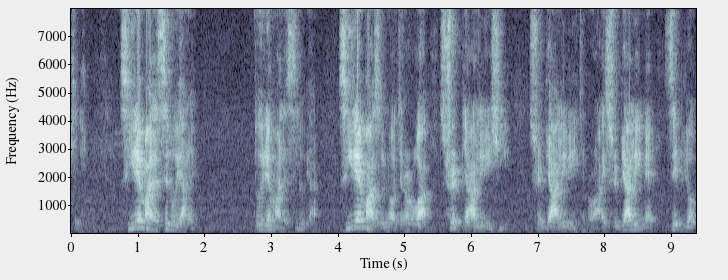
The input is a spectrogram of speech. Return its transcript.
ဖြစ်တယ်စီးထဲမှာလည်းစစ်လို့ရတယ်သွေးထဲမှာလည်းစစ်လို့ရတယ်စီးထဲမှာဆိုရင်တော့ကျွန်တော်တို့က strip ပြားလေးတွေရှိတယ် strip ပြားလေးတွေကျွန်တော်တို့အဲ့ strip ပြားလေးနဲ့စစ်ပြီးတော့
